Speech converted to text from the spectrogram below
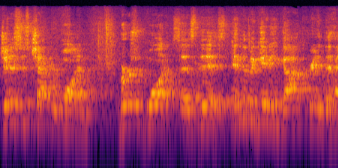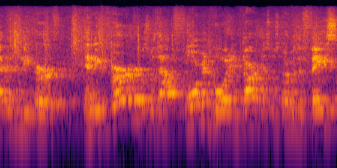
Genesis chapter 1, verse 1 says this In the beginning, God created the heavens and the earth, and the earth was without form and void, and darkness was over the face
